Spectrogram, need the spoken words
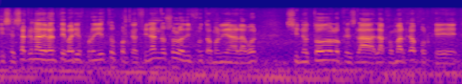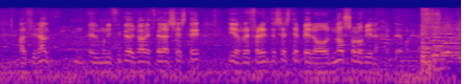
y se saquen adelante varios proyectos porque al final no solo disfruta Molina de Aragón, sino todo lo que es la, la comarca porque al final el municipio de cabecera es este y el referente es este, pero no solo viene gente de Molina.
